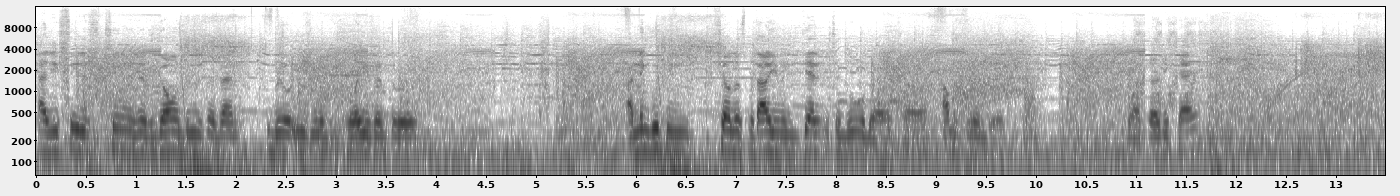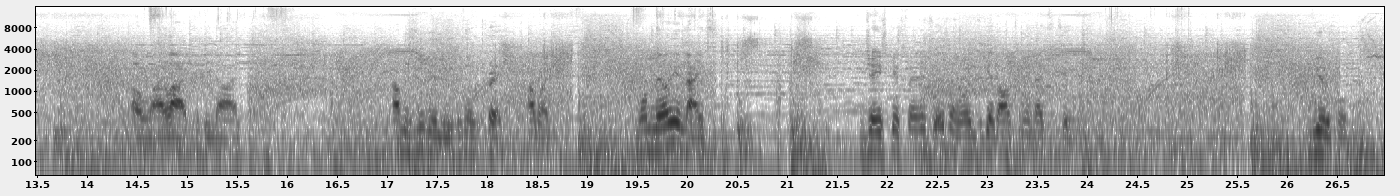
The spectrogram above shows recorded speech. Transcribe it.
As you see, this team is just going through this event real easy, blazing through. I think we can kill this without even getting to Google though, so how much is it? What, 30k? Oh, I lied, 59. How much he gonna do? He's gonna crit. How much? One million? Nice. Jeice gets finishes and we'll just get on to the next team. Beautiful.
